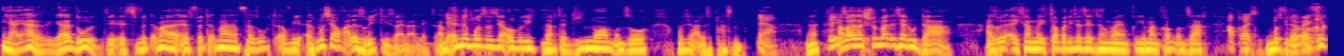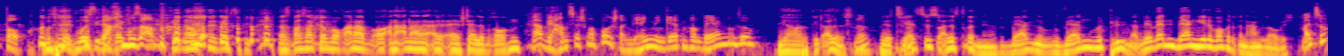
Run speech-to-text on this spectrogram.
Ja, ja, ja, du, es wird immer, es wird immer versucht, irgendwie, es muss ja auch alles richtig sein, Alex. Am Ja, Ende verstehe. muss es ja auch wirklich nach der DIN-Norm und so, muss ja alles passen. Ja. Ne? Aber das. Schwimmbad ist ja nur da. Also ich glaube ich glaube nicht, dass jetzt jemand kommt und sagt, Abreißen. muss wieder weg. Rückbau. Muss, muss wieder Dach weg. muss ab. Genau, richtig. Das Wasser können wir auch an einer, an einer anderen äh, Stelle brauchen. Ja, wir haben es ja schon mal vorgeschlagen. Die hängen in den Gärten von Bergen und so. Ja, geht alles. Ne? Jetzt, jetzt ist alles drin. Ja. Bergen, Bergen wird blühen. Wir werden Bergen jede Woche drin haben, glaube ich. Meinst du?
